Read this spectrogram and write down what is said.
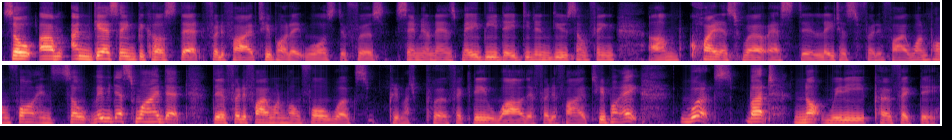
So um, I'm guessing because that 35 2.8 was the first Samyang lens, maybe they didn't do something um, quite as well as the latest 35 1.4 and so maybe that's why that the 35 1.4 works pretty much perfectly while the 35 2.8 works but not really perfectly.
